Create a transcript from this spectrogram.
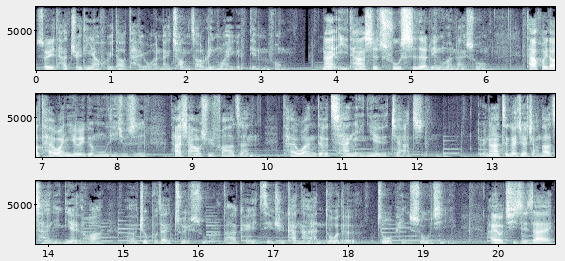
所以他决定要回到台湾来创造另外一个巅峰。那以他是厨师的灵魂来说，他回到台湾也有一个目的，就是他想要去发展台湾的餐饮业的价值。对，那这个就讲到餐饮业的话，呃，就不再赘述了。大家可以自己去看他很多的作品书籍，还有其实在《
